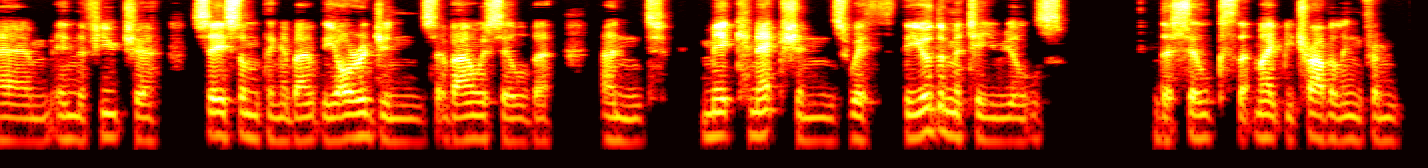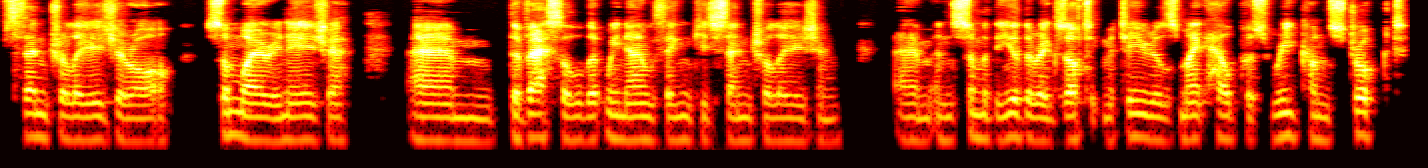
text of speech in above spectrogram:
um, in the future say something about the origins of our silver and make connections with the other materials the silks that might be traveling from central asia or somewhere in asia um, the vessel that we now think is central asian um, and some of the other exotic materials might help us reconstruct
